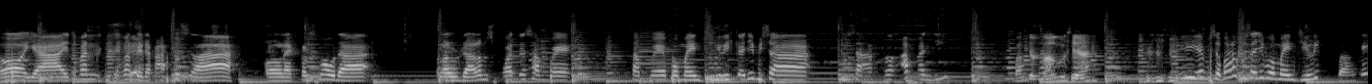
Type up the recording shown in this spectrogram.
Oh ya itu kan itu kan beda kasus lah. Kalau Lakers mah udah terlalu dalam squadnya sampai sampai pemain cilik aja bisa bisa ke up anjing. Bang. Udah bagus ya. Iya bisa bagus aja pemain cilik bangke.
